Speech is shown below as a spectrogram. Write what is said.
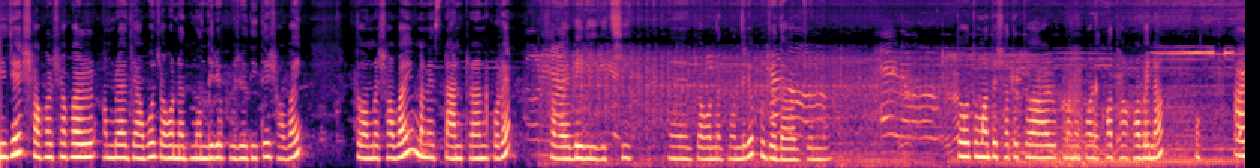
এই যে সকাল সকাল আমরা যাব জগন্নাথ মন্দিরে পুজো দিতে সবাই। তো আমরা সবাই মানে স্নান টান করে সবাই বেরিয়ে গেছি জগন্নাথ মন্দিরে পুজো দেওয়ার জন্য। তো তোমাদের সাথে তো আর মানে পরে কথা হবে না। আর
